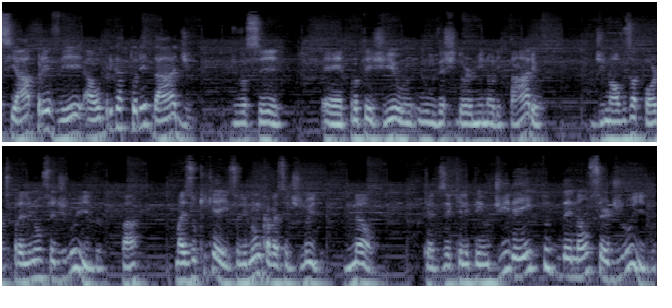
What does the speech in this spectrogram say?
SA prevê a obrigatoriedade de você é, proteger o, o, investidor minoritário de novos aportes para ele não ser diluído, tá? Mas o que, que é isso? Ele nunca vai ser diluído? Não. Quer dizer que ele tem o direito de não ser diluído.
